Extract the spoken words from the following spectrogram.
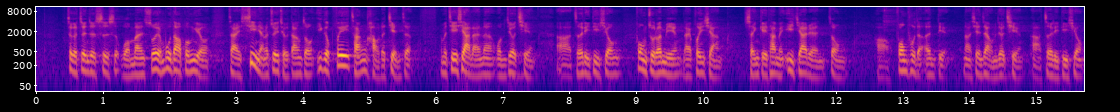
这个真的是是我们所有慕道朋友在信仰的追求当中一个非常好的见证。那么接下来呢，我们就请啊哲理弟兄奉主的名来分享神给他们一家人这种啊丰富的恩典。那现在我们就请啊哲理弟兄。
